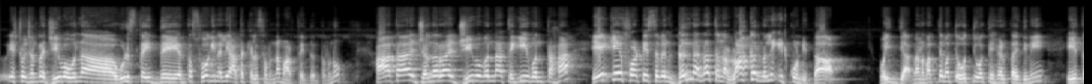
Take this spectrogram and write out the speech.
ಎಷ್ಟೋ ಜನರ ಜೀವವನ್ನು ಉಳಿಸ್ತಾ ಇದ್ದೆ ಅಂತ ಸೋಗಿನಲ್ಲಿ ಆತ ಕೆಲಸವನ್ನು ಮಾಡ್ತಾ ಇದ್ದಂಥವನು. ಆತ ಜನರ ಜೀವವನ್ನು ತೆಗೆಯುವಂತಹ A K forty seven gun ಅನ್ನ ತನ್ನ ಲಾಕರ್ನಲ್ಲಿ ಇಟ್ಕೊಂಡಿದ್ದ. ವೈದ್ಯ, ನಾನು ಮತ್ತೆ ಮತ್ತೆ ಒತ್ತಿ ಒತ್ತಿ ಹೇಳ್ತಾ ಇದ್ದೀನಿ. ಈತ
